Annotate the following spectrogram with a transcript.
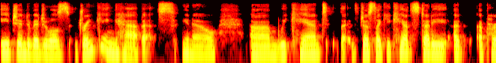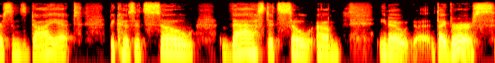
each individual's drinking habits you know um, we can't just like you can't study a, a, person's diet because it's so vast it's so um, you know diverse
